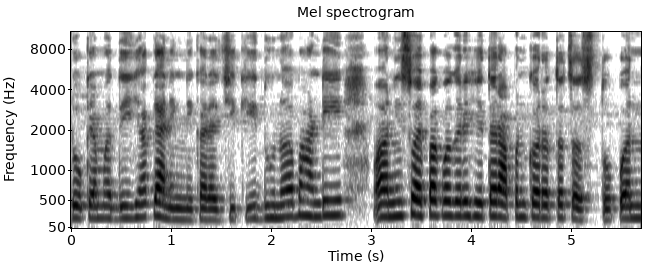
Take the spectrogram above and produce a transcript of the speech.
डोक्यामध्ये ह्या प्लॅनिंगने करायची की धुणं भांडी आणि स्वयंपाक वगैरे हे तर आपण करतच असतो. पण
